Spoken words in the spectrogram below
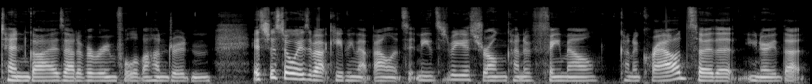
10 guys out of a room full of 100 and it's just always about keeping that balance it needs to be a strong kind of female kind of crowd so that you know that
